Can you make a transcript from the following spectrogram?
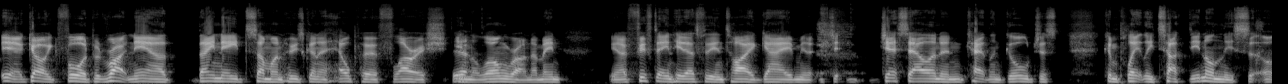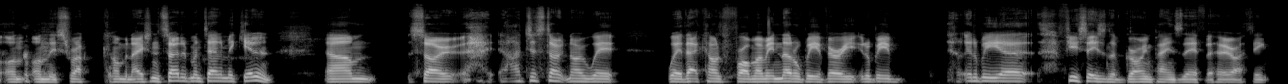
Yeah, going forward, but right now they need someone who's going to help her flourish yeah. in the long run. I mean, you know, 15 hit outs for the entire game. You know, Jess Allan and Caitlin Gould just completely tucked in on this on on this ruck combination. So did Montana McKinnon. Um, so I just don't know where where that comes from. I mean, that'll be a very it'll be it'll be a few seasons of growing pains there for her. I think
